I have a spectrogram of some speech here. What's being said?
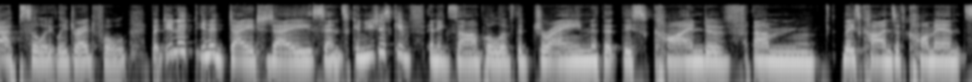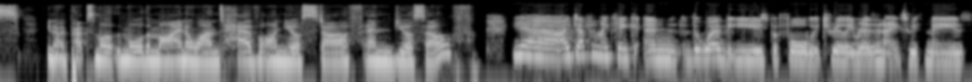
absolutely dreadful. But in a in a day to day sense, can you just give an example of the drain that this kind of um, these kinds of comments, you know, perhaps more more the minor ones, have on your staff and yourself? Yeah, I definitely think, and the word that you used before, which really resonates with me, is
